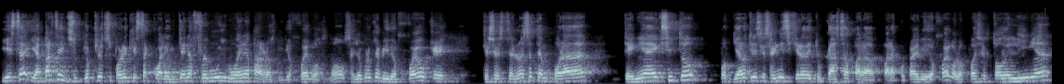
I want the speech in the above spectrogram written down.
Y, esta, y aparte, yo quiero suponer que esta cuarentena fue muy buena para los videojuegos, ¿no? O sea, yo creo que el videojuego que, que se estrenó esta temporada tenía éxito porque ya no tienes que salir ni siquiera de tu casa para, para comprar el videojuego, lo puedes hacer todo en línea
